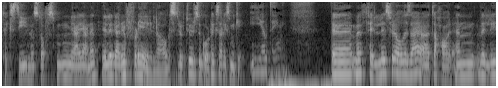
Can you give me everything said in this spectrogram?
tekstil og stoff som jeg gjerne Eller det er en flerlagsstruktur, så Gore-Tex er liksom ikke én ting. Uh, men felles for alle disse her er at det har en veldig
